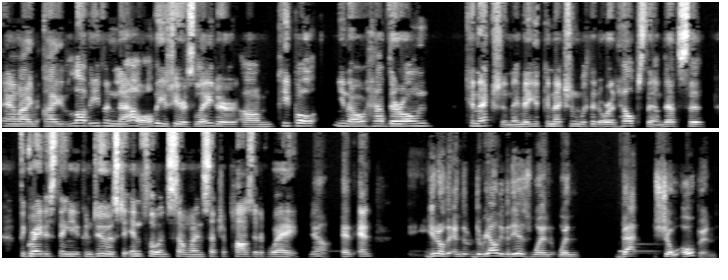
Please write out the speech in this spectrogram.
And I, I love even now, all these years later, um, people, you know, have their own connection. They make a connection with it or it helps them. That's the, the greatest thing you can do is to influence someone in such a positive way. Yeah. And, and, you know, and the, the reality of it is when, when that show opened,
